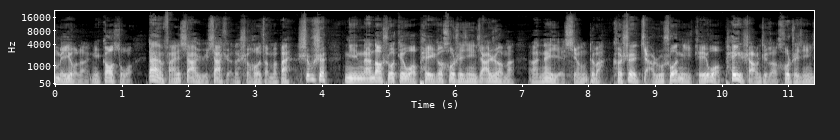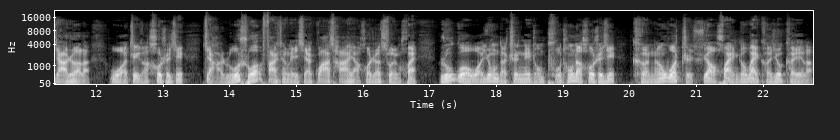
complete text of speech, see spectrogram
没有了，你告诉我，但凡下雨下雪的时候怎么办？是不是？你难道说给我配一个后视镜加热吗？啊，那也行，对吧？可是假如说你给我配上这个后视镜加热了，我这个后视镜假如说发生了一些刮擦呀或者损坏，如果我用的是那种普通的后视镜，可能我只需要换一个外壳就可以了。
